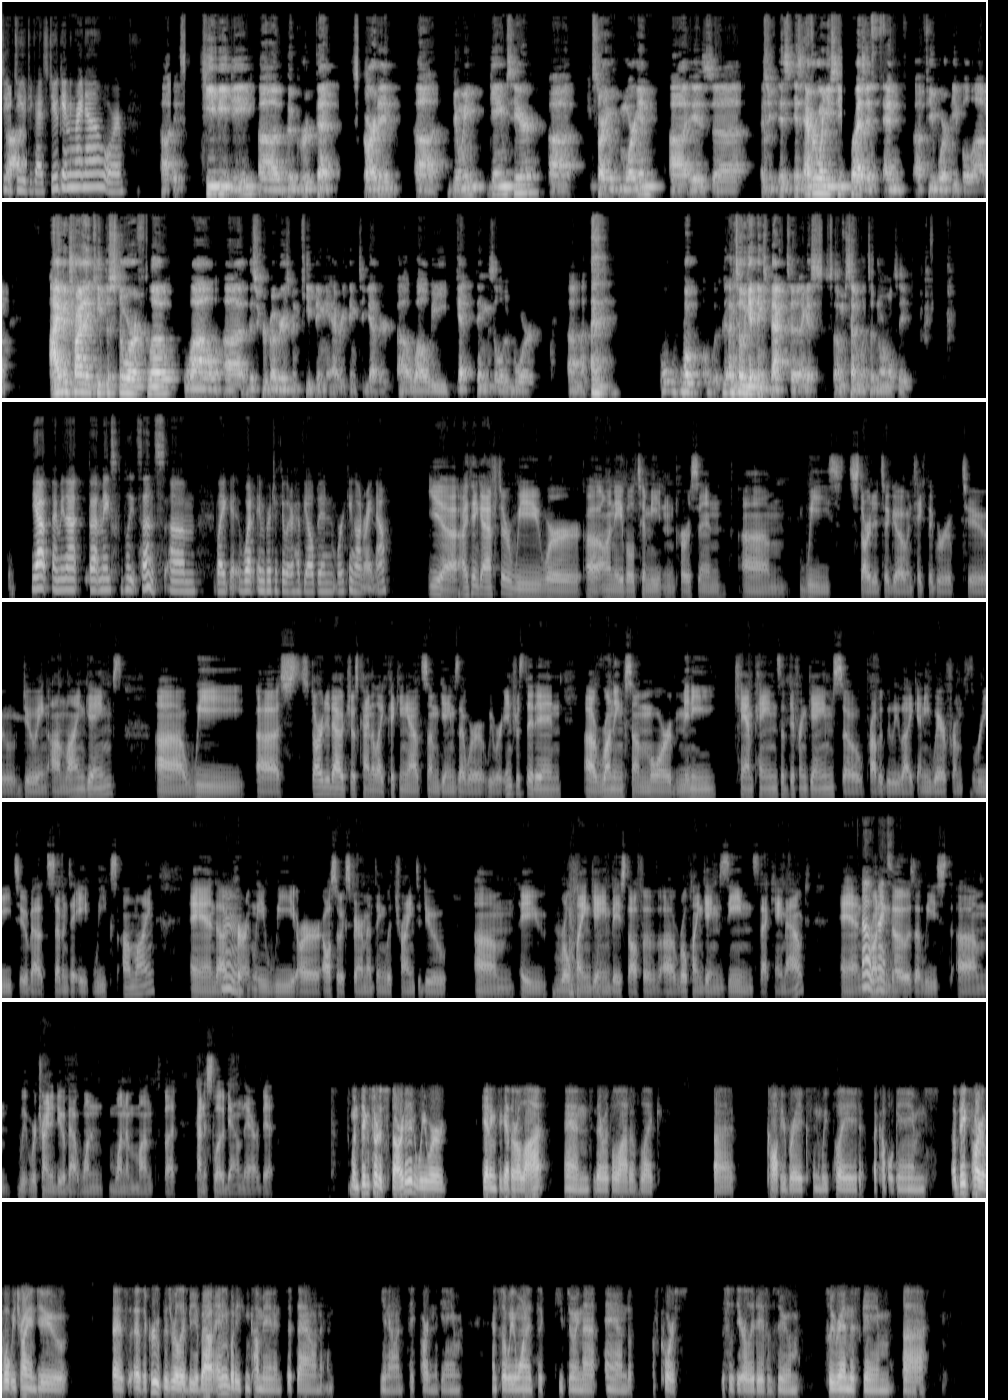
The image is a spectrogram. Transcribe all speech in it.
do, do, you, do you guys do gaming right now, or? Uh, it's TBD, uh, the group that started uh, doing games here, uh, starting with Morgan, uh, is, uh, is, is everyone you see present and a few more people. Um, I've been trying to keep the store afloat while uh, this group over here has been keeping everything together while we get things a little bit more. well, until we get things back to, I guess, some semblance of normalcy. Yeah, I mean that that makes complete sense. Um, like eh, what in particular have y'all been working on right now? Yeah i think after we were uh, unable to meet in person um, we started to go and take the group to doing online games. Uh, we uh, started out just kind of like picking out some games that were we were interested in uh, running some more mini campaigns of different games so probably like anywhere from three to about seven to eight weeks online and uh, mm. currently we are also experimenting with trying to do um, a role-playing game based off of uh, role-playing game zines that came out and oh, running nice. those at least um, we, are trying to do about one one a month but kind of slowed down there a bit when things sort of started we were getting together a lot and there was a lot of like uh, coffee breaks and we played a couple games a big part of what we try and do as as a group is really be about anybody can come in and sit down and you know and take part in the game. And so we wanted to keep doing that. And of course this was the early days of zoom. So we ran this game uh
